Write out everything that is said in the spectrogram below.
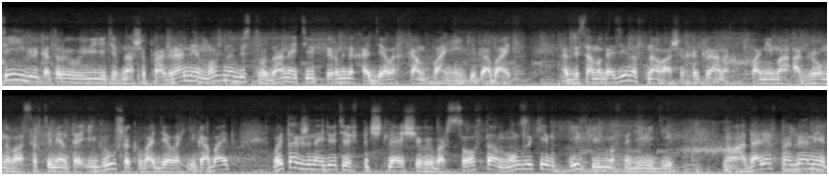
Все игры, которые вы видите в нашей программе, можно без труда найти в фирменных отделах компании Gigabyte. Адреса магазинов на ваших экранах. Помимо огромного ассортимента игрушек в отделах Gigabyte, вы также найдете впечатляющий выбор софта, музыки и фильмов на DVD. Ну а далее в программе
